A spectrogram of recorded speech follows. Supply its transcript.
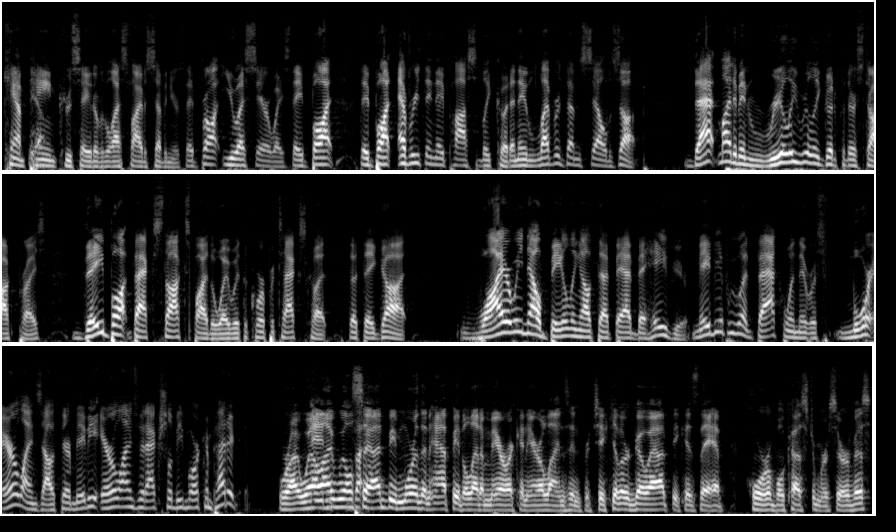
campaign yeah. crusade over the last five to seven years. They bought U.S. Airways. They bought they bought everything they possibly could, and they levered themselves up. That might have been really, really good for their stock price. They bought back stocks, by the way, with the corporate tax cut that they got. Why are we now bailing out that bad behavior? Maybe if we went back when there was more airlines out there, maybe airlines would actually be more competitive. Right. Well, and, I will but, say I'd be more than happy to let American Airlines in particular go out because they have horrible customer service.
